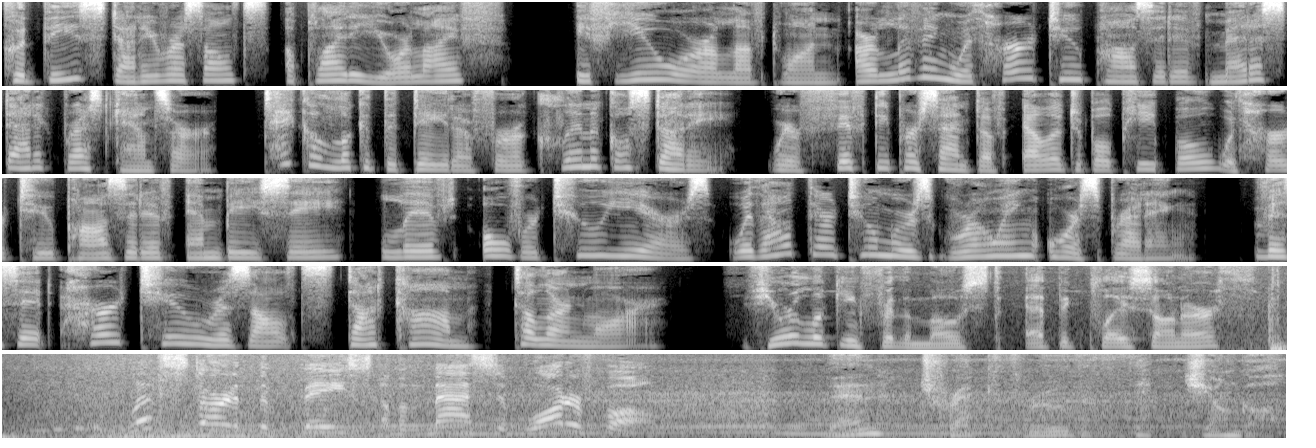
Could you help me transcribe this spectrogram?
Could these study results apply to your life? If you or a loved one are living with HER2 positive metastatic breast cancer, take a look at the data for a clinical study where 50% of eligible people with HER2 positive MBC lived over two years without their tumors growing or spreading. Visit her2results.com to learn more. If you're looking for the most epic place on earth, let's start at the base of a massive waterfall. Then trek through the thick jungle.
